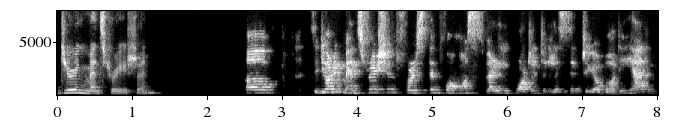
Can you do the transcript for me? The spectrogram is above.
during menstruation? Uh, so during menstruation, first and foremost, it's very important to listen to your body and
